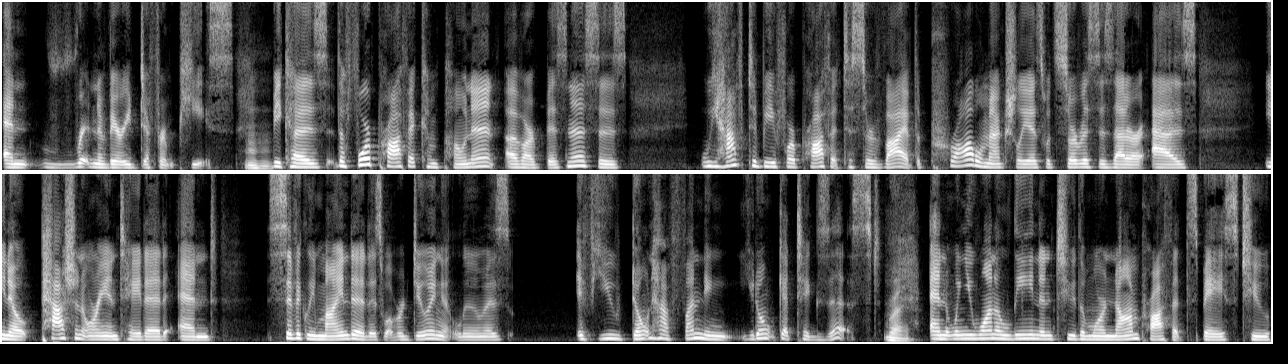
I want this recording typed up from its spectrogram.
and written a very different piece mm-hmm. because the for profit component of our business is we have to be for profit to survive. The problem actually is with services that are as, you know, passion orientated and civically minded is what we're doing at Loom is if you don't have funding, you don't get to exist. Right. And when you want to lean into the more nonprofit space to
